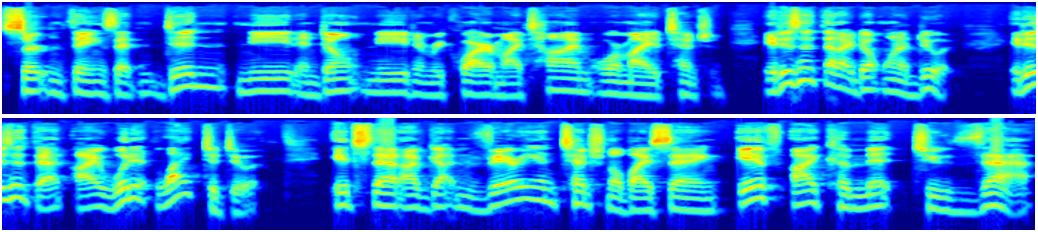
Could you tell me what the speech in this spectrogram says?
certain things that didn't need and don't need and require my time or my attention. It isn't that I don't want to do it, it isn't that I wouldn't like to do it. It's that I've gotten very intentional by saying, if I commit to that,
